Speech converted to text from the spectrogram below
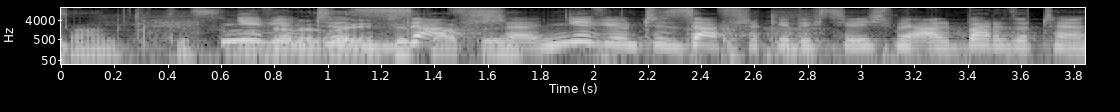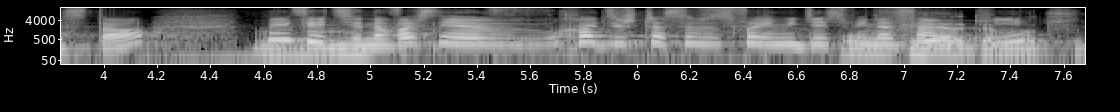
Sanki, to jest nie wiem, czy zawsze, taty. nie wiem, czy zawsze, kiedy chcieliśmy, ale bardzo często. No i wiecie, no właśnie chodzisz czasem ze swoimi dziećmi na Uwielbiam, sanki. no, czy-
